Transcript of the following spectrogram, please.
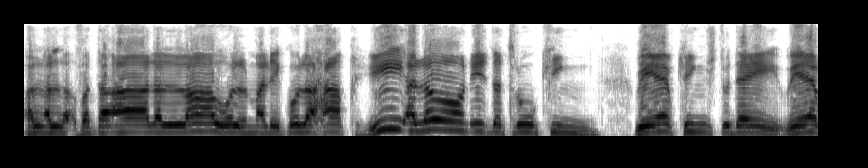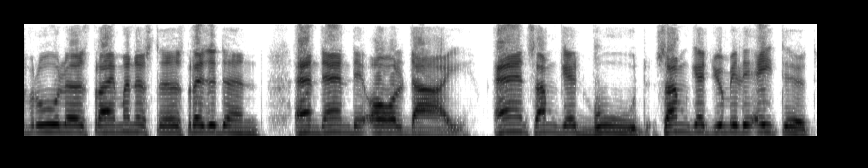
فَتَعَالَى اللَّهُ الْمَلِكُ الْحَقِّ He alone is the true king. We have kings today. We have rulers, prime ministers, president, and then they all die and some get booed, some get humiliated,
